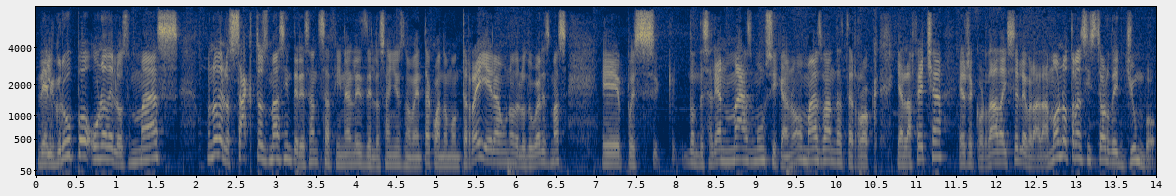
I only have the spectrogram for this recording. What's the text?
del grupo uno de los más uno de los actos más interesantes a finales de los años 90, cuando Monterrey era uno de los lugares más, eh, pues, donde salían más música, ¿no? Más bandas de rock. Y a la fecha es recordada y celebrada. Mono Transistor de Jumbo.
